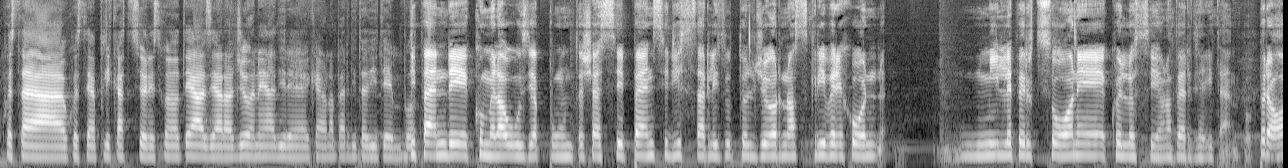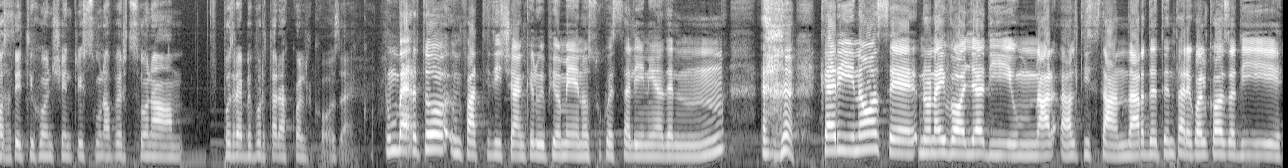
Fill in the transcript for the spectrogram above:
questa, queste applicazioni, secondo te Asia ha ragione a dire che è una perdita di tempo? Dipende come la usi appunto, cioè se pensi di stare lì tutto il giorno a scrivere con mille persone, quello sì è una perdita di tempo. Però esatto. se ti concentri su una persona potrebbe portare a qualcosa. Ecco. Umberto infatti dice anche lui più o meno su questa linea del mm, carino se non hai voglia di un alti standard tentare qualcosa di,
